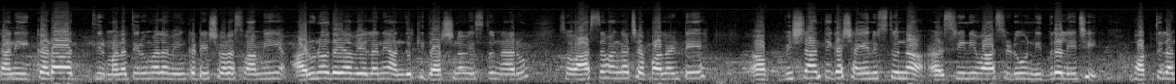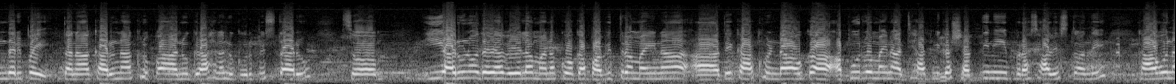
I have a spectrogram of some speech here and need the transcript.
కానీ ఇక్కడ తి- మన తిరుమల వెంకటేశ్వర స్వామి అరుణోదయ వేళనే అందరికీ దర్శనం ఇస్తున్నారు సో వాస్తవంగా చెప్పాలంటే విశ్రాంతిగా శయనిస్తున్న శ్రీనివాసుడు నిద్ర లేచి భక్తులందరిపై తన కరుణాకృప అనుగ్రహాలను కురిపిస్తారు. సో ఈ అరుణోదయ వేళ మనకు ఒక పవిత్రమైన అదే కాకుండా ఒక అపూర్వమైన ఆధ్యాత్మిక శక్తిని ప్రసాదిస్తోంది. కావున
